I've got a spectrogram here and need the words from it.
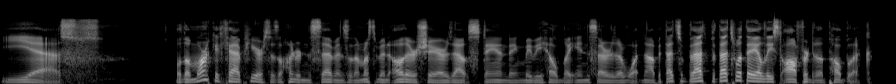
yes. Well, the market cap here says 107, so there must have been other shares outstanding, maybe held by insiders or whatnot. But that's but that's but that's what they at least offered to the public.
